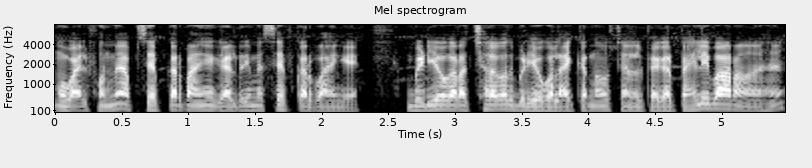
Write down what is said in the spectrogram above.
मोबाइल फ़ोन में आप सेव कर पाएँगे गैलरी में सेव कर पाएँगे। वीडियो अगर अच्छा लगा तो वीडियो को लाइक करना, उस चैनल पे अगर पहली बार आए हैं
